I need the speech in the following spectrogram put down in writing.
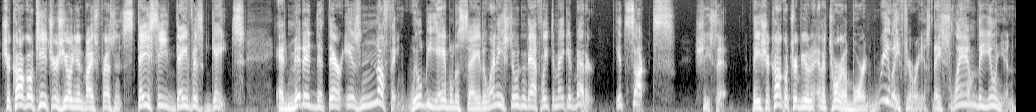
Chicago Teachers Union Vice President Stacy Davis Gates admitted that there is nothing we'll be able to say to any student athlete to make it better. It sucks, she said. The Chicago Tribune editorial board really furious. They slammed the union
